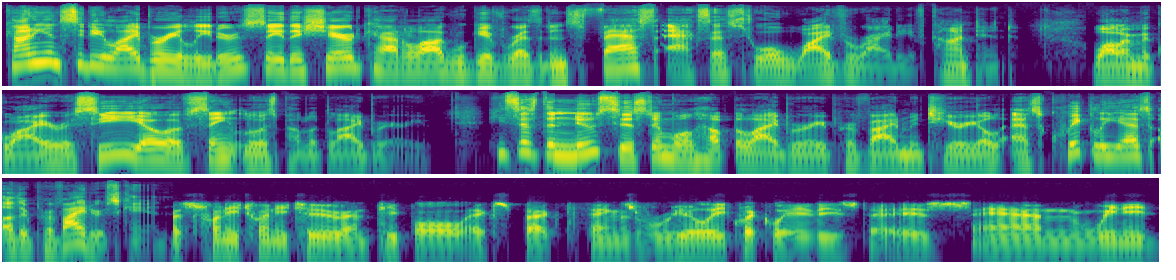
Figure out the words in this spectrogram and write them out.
County and city library leaders say the shared catalog will give residents fast access to a wide variety of content. Waller McGuire is CEO of St. Louis Public Library. He says the new system will help the library provide material as quickly as other providers can. It's 2022 and people expect things really quickly these days, and we need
